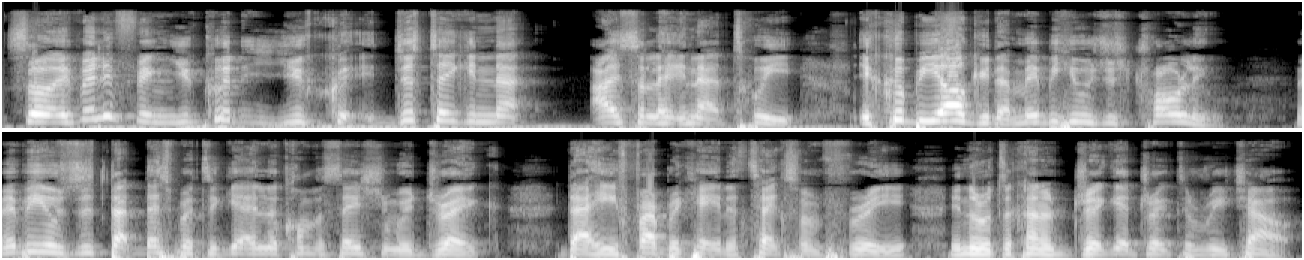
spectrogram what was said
so if anything, you could you could just taking that isolating that tweet, it could be argued that maybe he was just trolling. Maybe he was just that desperate to get in a conversation with Drake that he fabricated a text from free in order to kind of get Drake to reach out.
